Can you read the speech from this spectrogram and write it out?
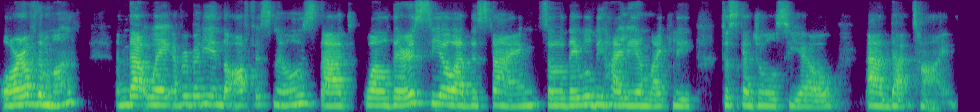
or of the month and that way everybody in the office knows that, well, there is CO at this time, so they will be highly unlikely to schedule CO at that time.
